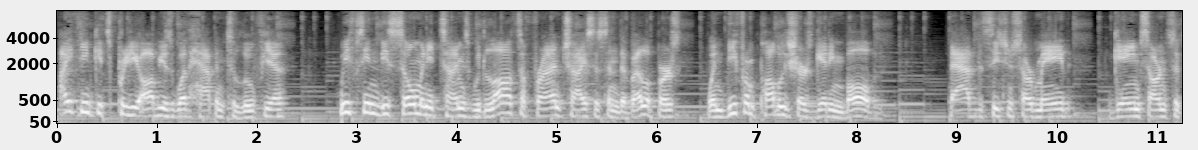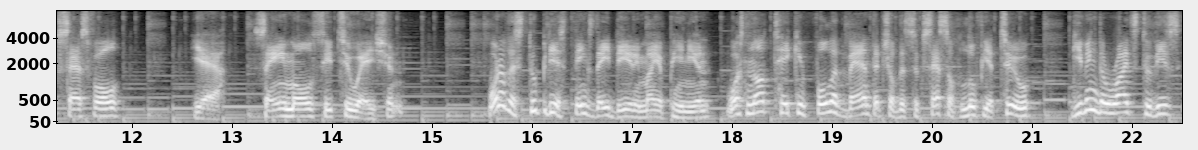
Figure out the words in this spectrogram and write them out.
I think it's pretty obvious what happened to Lufia. We've seen this so many times with lots of franchises and developers when different publishers get involved. Bad decisions are made, games aren't successful. Yeah, same old situation. One of the stupidest things they did, in my opinion, was not taking full advantage of the success of Lufia 2, giving the rights to this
